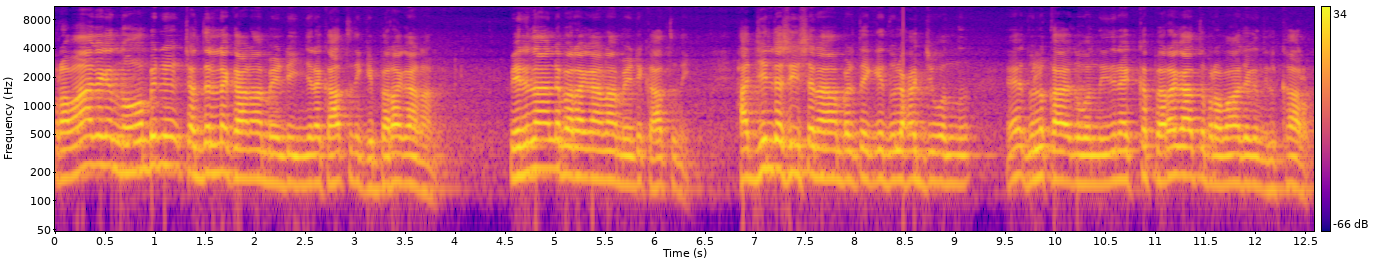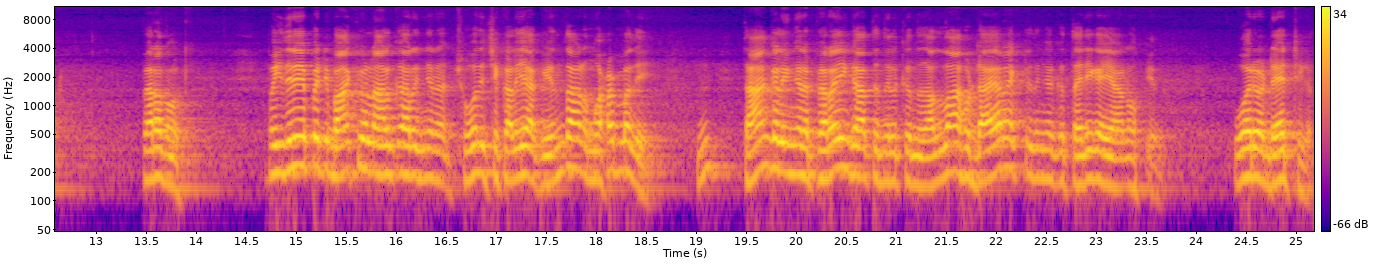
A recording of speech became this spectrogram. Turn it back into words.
പ്രവാചകൻ നോമ്പിന് ചന്ദ്രനെ കാണാൻ വേണ്ടി ഇങ്ങനെ കാത്തു നിൽക്കും പിറ കാണാൻ വേണ്ടി. പെരുന്നാളിന് പിറ കാണാൻ വേണ്ടി കാത്തു നിൽക്കും. ഹജ്ജിന്റെ സീസൺ ആകുമ്പോഴത്തേക്ക് ദുൽഹജ്ജ് വന്ന് ദുൽഖാദ് വന്ന് ഇതിനൊക്കെ പിറകാത്ത് പ്രവാചകൻ നിൽക്കാറുണ്ട്. പിറ നോക്കി. അപ്പോൾ ഇതിനെപ്പറ്റി ബാക്കിയുള്ള ആൾക്കാർ ഇങ്ങനെ ചോദിച്ച് കളിയാക്കി എന്താണ് മുഹമ്മദേ? താങ്കൾ ഇങ്ങനെ പിറയും കാത്ത് നിൽക്കുന്നത് അള്ളാഹു ഡയറക്റ്റ് നിങ്ങൾക്ക് തരികയാണോ? എന്ന്. ഓരോ ഡേറ്റുകൾ.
